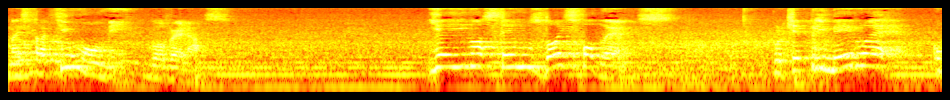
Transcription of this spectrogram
mas para que o homem governasse. E aí nós temos dois problemas. Porque primeiro é o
